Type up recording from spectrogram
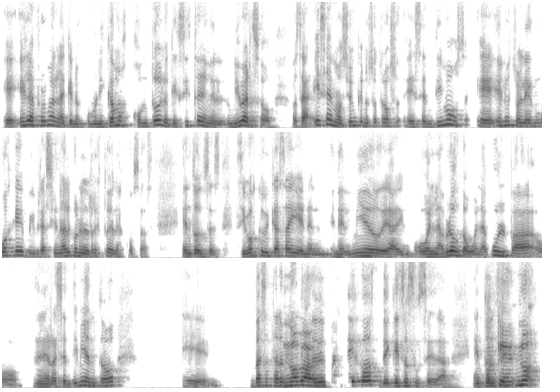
eh, es la forma en la que nos comunicamos con todo lo que existe en el universo. O sea, esa emoción que nosotros eh, sentimos eh, es nuestro lenguaje vibracional con el resto de las cosas. Entonces, si vos te ubicás ahí en el, en el miedo de, o en la bronca, o en la culpa, o en el resentimiento, vas a estar no cada vez más lejos de que eso suceda. Entonces, Porque no,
